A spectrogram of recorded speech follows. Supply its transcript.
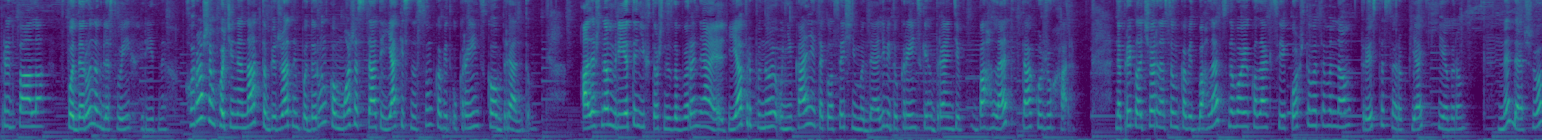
придбала в подарунок для своїх рідних. Хорошим, хоч і не надто бюджетним подарунком може стати якісна сумка від українського бренду. Але ж нам мріяти ніхто ж не забороняє. Я пропоную унікальні та класичні моделі від українських брендів Баглет та Кожухар. Наприклад, чорна сумка від Баглет з нової колекції коштуватиме нам 345 євро. Не дешево,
